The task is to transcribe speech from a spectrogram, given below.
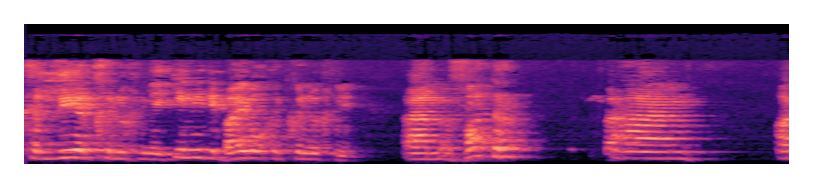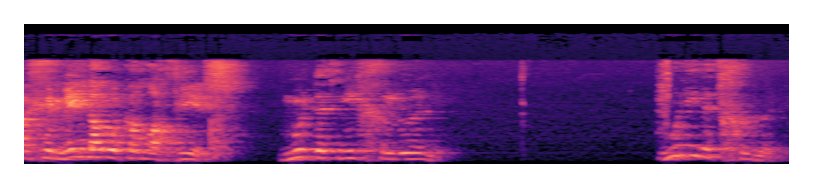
geleerd genoeg nie, jy ken nie die Bybel goed genoeg nie. Um watter um argument daar ook al mag wees, moet dit nie glo nie. Moenie dit glo nie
